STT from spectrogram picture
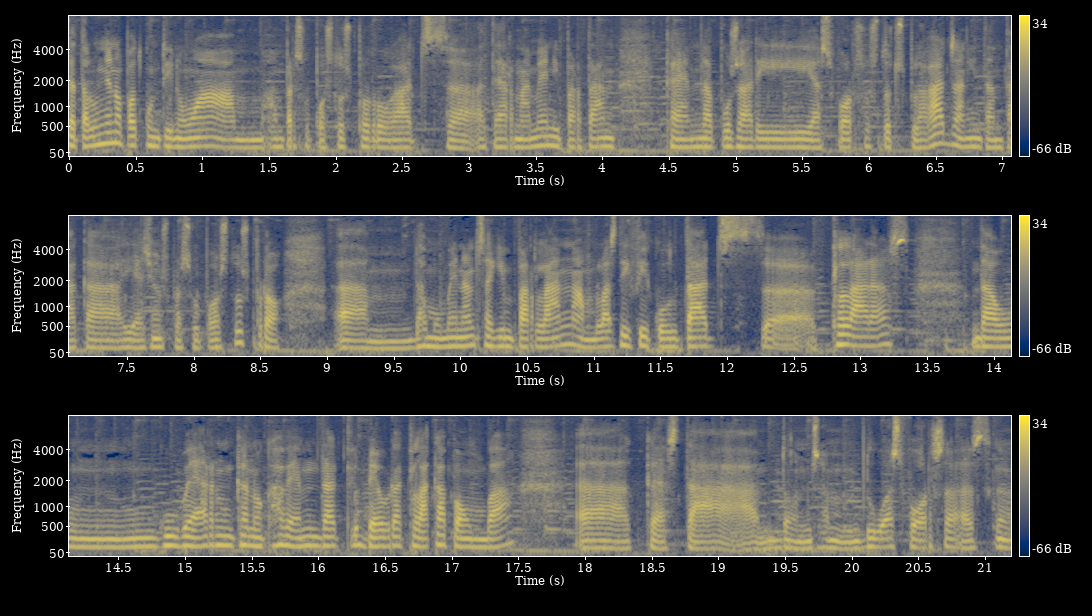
Catalunya no pot continuar amb, amb pressupostos prorrogats eh, eternament i per tant que hem de posar-hi esforços tots plegats en intentar que hi hagi uns pressupostos, però eh, de moment en seguim parlant amb les dificultats eh, clares d'un govern que no acabem de veure clar cap a on va eh, que està doncs, amb dues forces eh,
